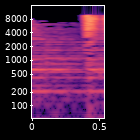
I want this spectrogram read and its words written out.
Música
